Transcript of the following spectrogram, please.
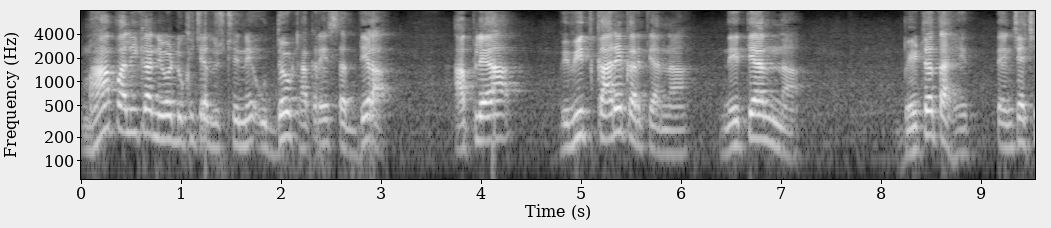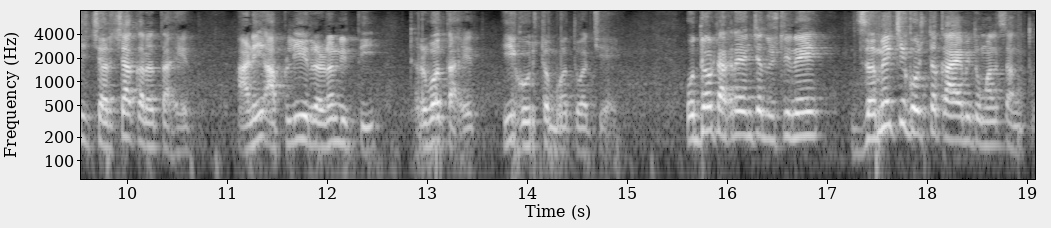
महापालिका निवडणुकीच्या दृष्टीने उद्धव ठाकरे सध्या आपल्या विविध कार्यकर्त्यांना नेत्यांना भेटत आहेत त्यांच्याशी चर्चा करत आहेत आणि आपली रणनीती ठरवत आहेत ही गोष्ट महत्त्वाची आहे. उद्धव ठाकरे यांच्या दृष्टीने जमेची गोष्ट काय मी तुम्हाला सांगतो.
